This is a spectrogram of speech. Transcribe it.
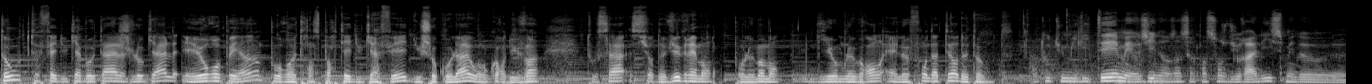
Tout fait du cabotage local et européen pour transporter du café, du chocolat ou encore du vin. Tout ça sur de vieux gréements pour le moment. Guillaume Legrand est le fondateur de Tout toute humilité, mais aussi dans un certain sens du réalisme et de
